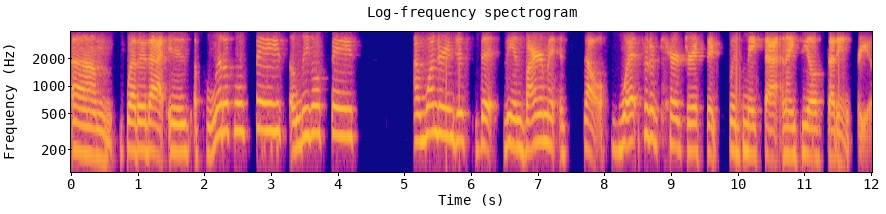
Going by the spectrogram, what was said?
um, whether that is a political space, a legal space, I'm wondering just the the environment itself. What sort of characteristics would make that an ideal setting for you?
